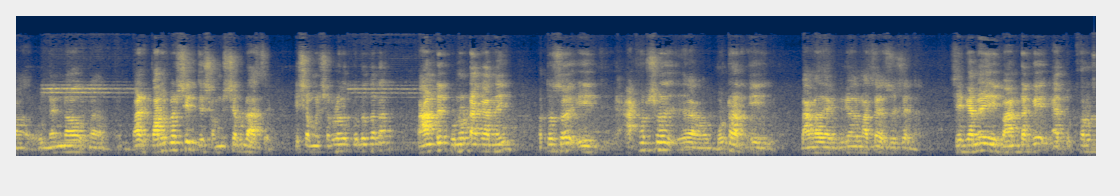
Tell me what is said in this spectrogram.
অন্যান্য পারিপার্শ্বিক যে সমস্যাগুলো আছে, এই সমস্যাগুলো তুলে ধরা। ফান্ডের কোনো টাকা নেই। অথচ এই আঠারোশো ভোটার এই বাংলাদেশ এগ্রিকালচার মাস্টার অ্যাসোসিয়েশন সেখানে এই ফান্ডটাকে এত খরচ,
